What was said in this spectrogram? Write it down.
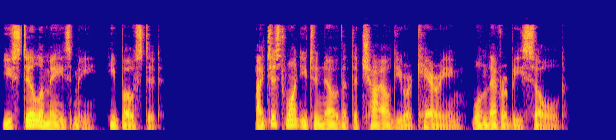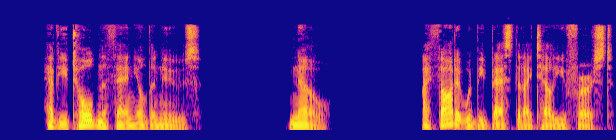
You still amaze me, he boasted. I just want you to know that the child you are carrying will never be sold. Have you told Nathaniel the news? No. I thought it would be best that I tell you first.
